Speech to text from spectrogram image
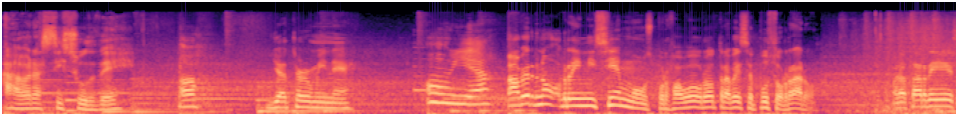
Ahora sí sudé. Oh, ya terminé. Oh, yeah. A ver, no, reiniciemos, por favor, otra vez se puso raro. Buenas tardes.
